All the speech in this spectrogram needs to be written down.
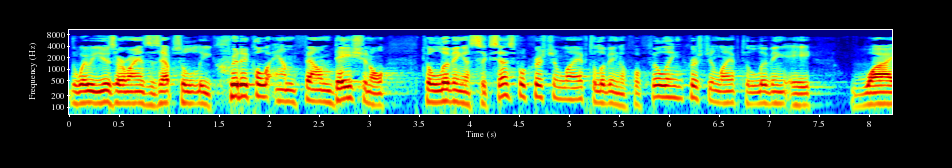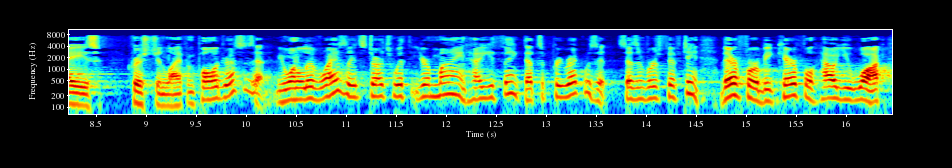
the way we use our minds is absolutely critical and foundational to living a successful Christian life, to living a fulfilling Christian life, to living a wise Christian life. And Paul addresses that. You want to live wisely, it starts with your mind, how you think. That's a prerequisite. It says in verse 15, Therefore be careful how you walk,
